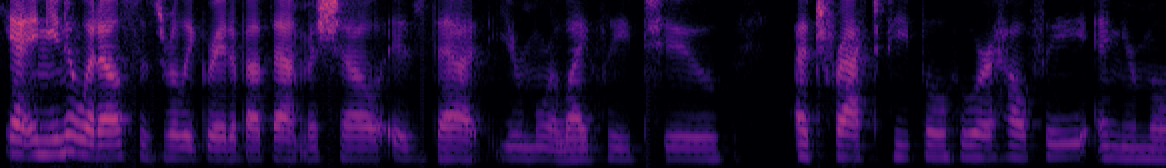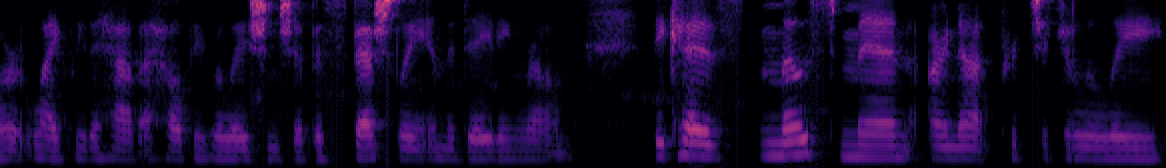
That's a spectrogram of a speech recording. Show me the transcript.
Yeah, and you know what else is really great about that, Michelle, is that you're more likely to attract people who are healthy and you're more likely to have a healthy relationship, especially in the dating realm, because most men are not particularly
